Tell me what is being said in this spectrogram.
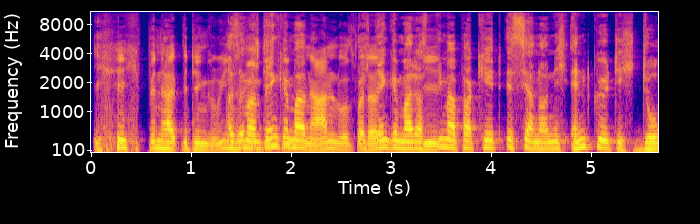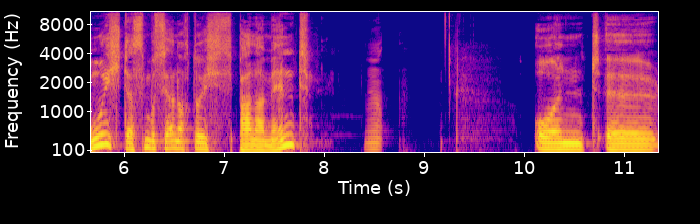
ich bin halt mit den Grünen also immer ein denke mal, gnadenlos. Weil ich denke mal, das Klimapaket ist ja noch nicht endgültig durch. Das muss ja noch durchs Parlament. Ja. Und äh,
